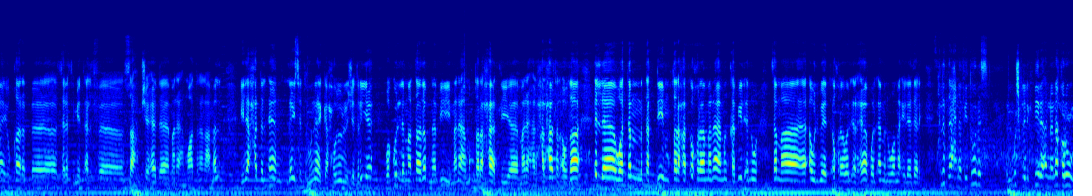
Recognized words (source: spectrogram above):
ما يقارب 300 آه، ألف آه، صاحب شهادة معناها معطل العمل. إلى حد الآن ليست هناك حلول جذرية وكلما طالبنا بمناها مقترحات لمناها الحلحات الأوضاع إلا وتم تقديم مقترحات أخرى مناها من قبيل أنه ثم أولويات أخرى والإرهاب والأمن وما إلى ذلك. مشكلتنا إحنا في تونس. المشكلة الكبيرة أن نقروا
